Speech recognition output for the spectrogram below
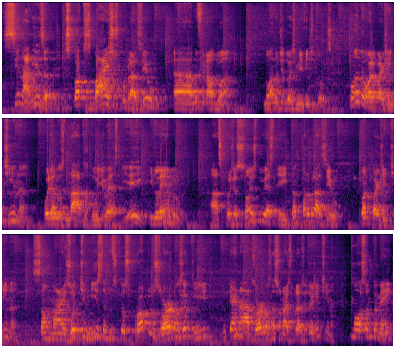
Sinaliza estoques baixos para o Brasil uh, no final do ano, no ano de 2022. Quando eu olho para a Argentina, olhando os dados do USDA e lembro as projeções do USDA, tanto para o Brasil quanto para a Argentina, são mais otimistas do que os próprios órgãos aqui internados, órgãos nacionais do Brasil e da Argentina. Mostram também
